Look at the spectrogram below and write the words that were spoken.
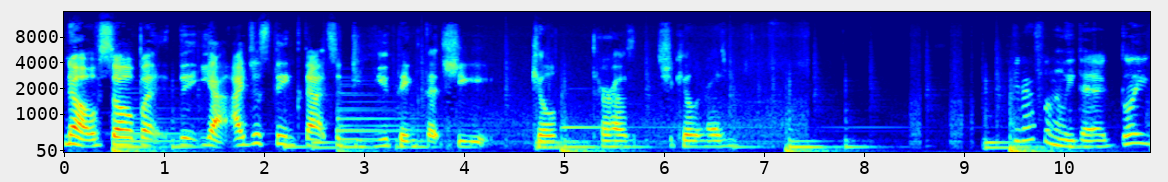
No, so but the, yeah, I just think that. So, do you think that she killed her husband? She killed her husband. She definitely did. Like,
